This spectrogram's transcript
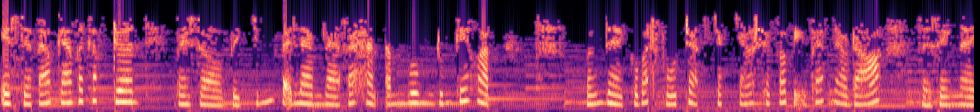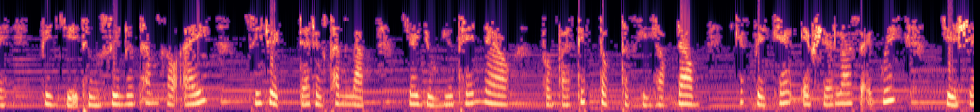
Em sẽ báo cáo với cấp trên, bây giờ việc chính phải làm là phát hành âm vung đúng kế hoạch. Vấn đề của Bách Phú Trạch chắc chắn sẽ có biện pháp nào đó. Thời gian này, phiền chị thường xuyên đến thăm cậu ấy. Xí trịch đã được thành lập, cho dù như thế nào, vẫn phải tiếp tục thực hiện hợp đồng. Các việc khác em sẽ lo giải quyết, chị sẽ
